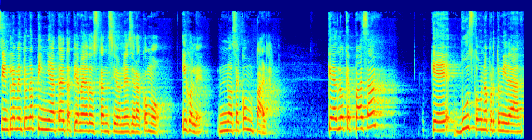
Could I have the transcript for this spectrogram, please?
simplemente una piñata de Tatiana de dos canciones era como, híjole, no se compara. ¿Qué es lo que pasa? Que busco una oportunidad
